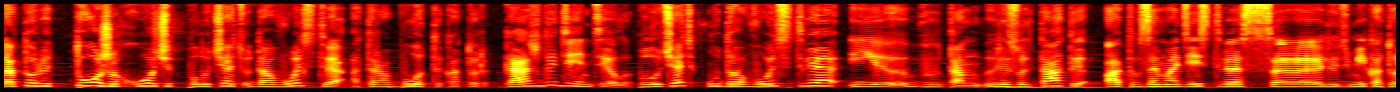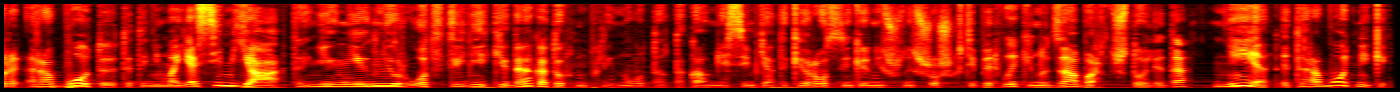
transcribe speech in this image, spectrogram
который тоже хочет получать удовольствие от работы, который каждый день делает, получать удовольствие и э, там результаты от взаимодействия с э, людьми, которые работают. Это не моя семья, это не, не, не родственники, да, которых, ну, блин, ну вот такая у меня семья, такие родственники, не что ж их теперь выкинуть за борт, что ли, да? Нет, это работники.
